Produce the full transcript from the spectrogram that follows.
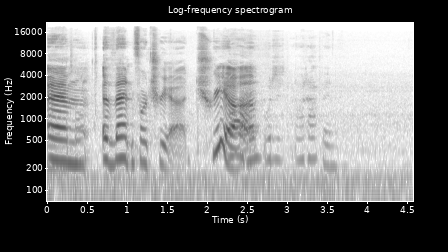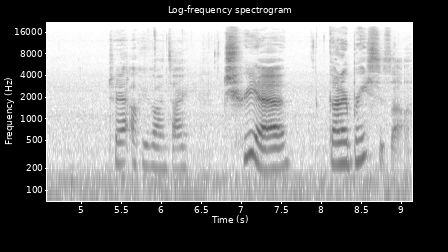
Um, event for Tria. Tria. What, what, did, what happened? Tria? Okay, go on. Sorry. Tria got her braces off.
